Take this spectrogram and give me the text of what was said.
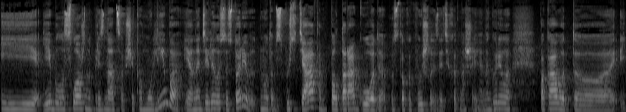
И ей было сложно признаться вообще кому-либо, и она делилась историей, ну, там, спустя, там, полтора года после того, как вышла из этих отношений. Она говорила, пока вот э,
